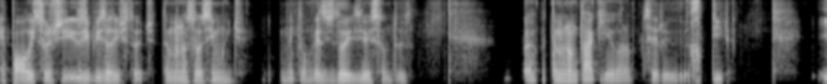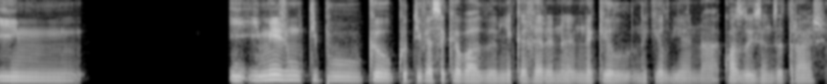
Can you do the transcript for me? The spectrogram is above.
É pá, ouçam os, os episódios todos. Também não são assim muitos. Metam vezes dois e ouçam tudo. Eh, também não está aqui agora a apetecer eh, repetir. E, e, e mesmo tipo que eu, que eu tivesse acabado a minha carreira na- naquele, naquele ano, há quase dois anos atrás,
